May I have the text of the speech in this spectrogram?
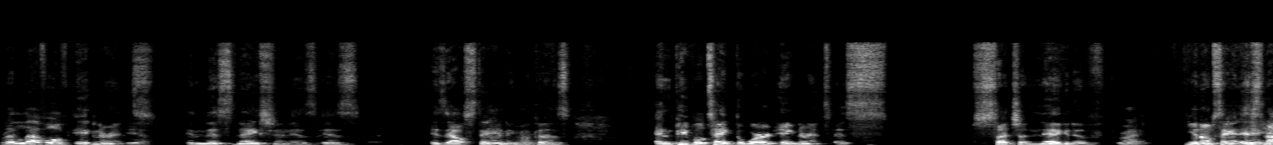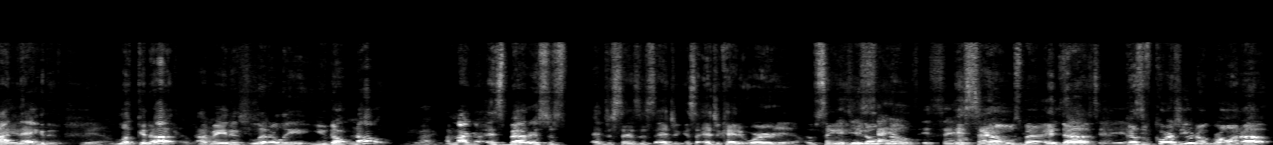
The level of ignorance in this nation is is is outstanding Right. because and people take the word ignorance as such a negative Right. you know what i'm saying it's Yeah, yeah, not yeah. negative Yeah. look it up i mean it's literally you don't know Right. i'm not gonna it's better it's just it just says it's edu- it's an educated word Yeah. of saying It you don't sounds, know It sounds. it sounds bad it, sounds does bad, yeah. because of course you know growing up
